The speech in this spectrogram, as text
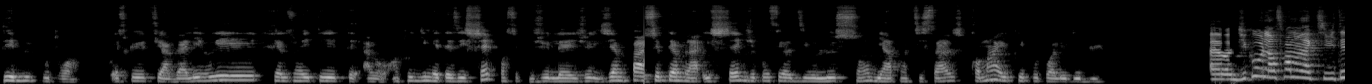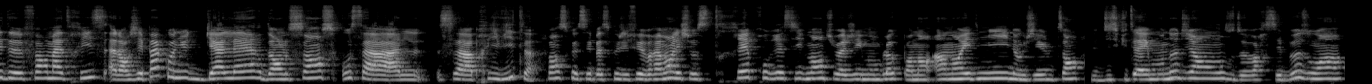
début pour toi? Est-ce que tu as galéré? Quels ont été, alors, entre guillemets, tes échecs? Parce que je n'aime pas ce terme-là, échec. Je préfère dire leçon, bien apprentissage. Comment a été pour toi le début? Du coup, au lancement de mon activité de formatrice, alors j'ai pas connu de galère dans le sens où ça a, ça a pris vite. Je pense que c'est parce que j'ai fait vraiment les choses très progressivement. Tu vois, j'ai eu mon blog pendant un an et demi, donc j'ai eu le temps de discuter avec mon audience, de voir ses besoins.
